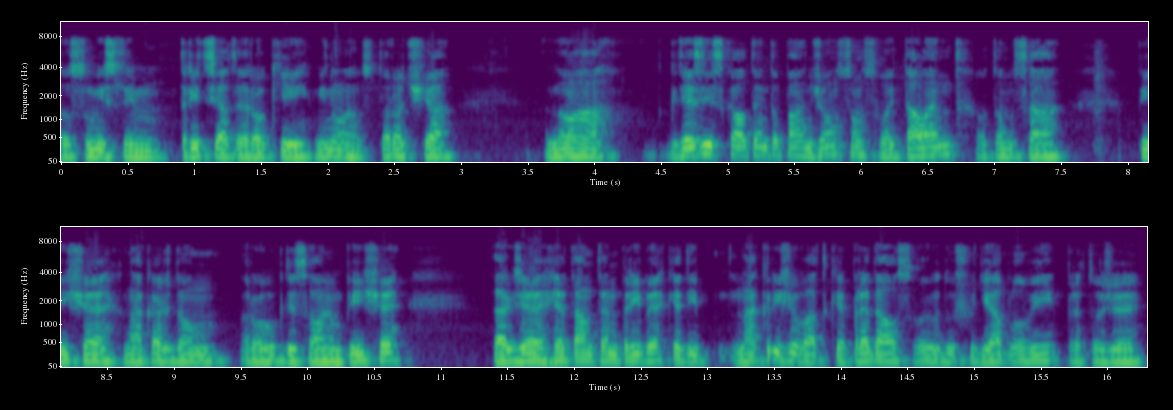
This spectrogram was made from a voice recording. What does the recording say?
To sú, myslím, 30. roky minulého storočia. No a kde získal tento pán Johnson svoj talent, o tom sa píše na každom rohu, kde sa o ňom píše. Takže je tam ten príbeh, kedy na kryžovatke predal svoju dušu diablovi, pretože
